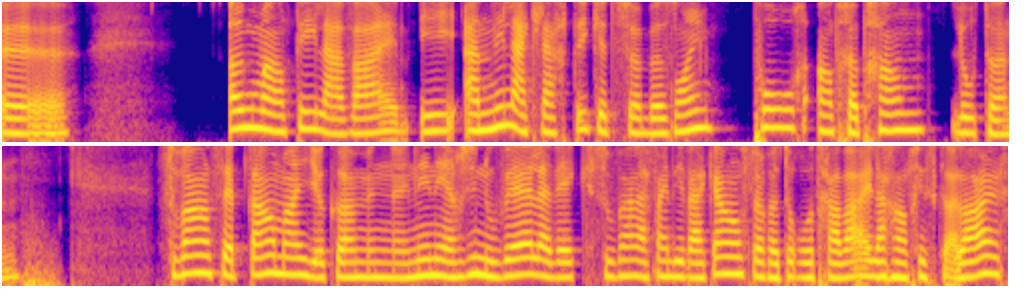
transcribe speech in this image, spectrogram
euh, augmenter la vibe et amener la clarté que tu as besoin pour entreprendre l'automne. Souvent en septembre, hein, il y a comme une, énergie nouvelle avec souvent la fin des vacances, le retour au travail, la rentrée scolaire.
